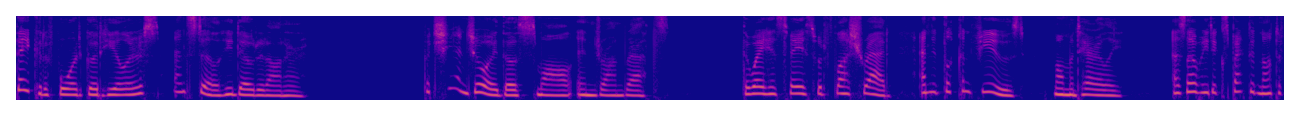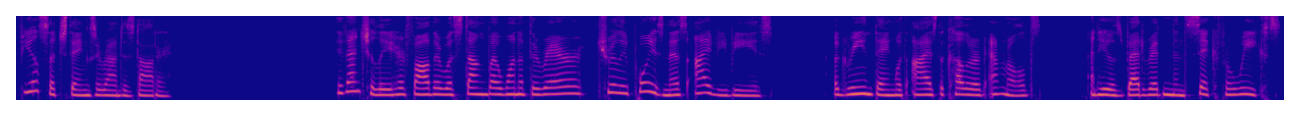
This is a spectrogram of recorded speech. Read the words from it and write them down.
They could afford good healers, and still he doted on her. But she enjoyed those small, indrawn breaths. The way his face would flush red, and he'd look confused, momentarily, as though he'd expected not to feel such things around his daughter. Eventually, her father was stung by one of the rarer, truly poisonous ivy bees, a green thing with eyes the color of emeralds, and he was bedridden and sick for weeks,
